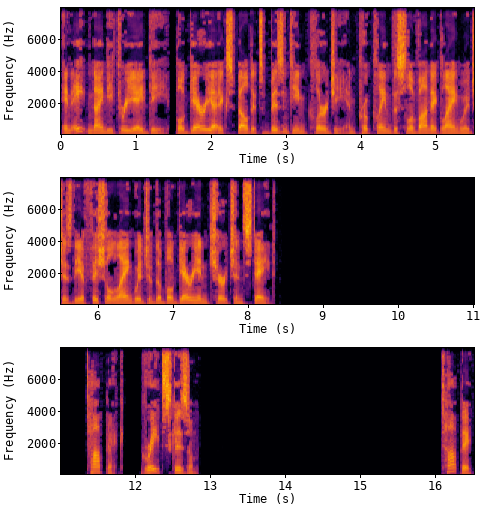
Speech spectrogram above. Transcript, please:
In 893 AD, Bulgaria expelled its Byzantine clergy and proclaimed the Slavonic language as the official language of the Bulgarian Church and State. Topic: Great Schism. Topic:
